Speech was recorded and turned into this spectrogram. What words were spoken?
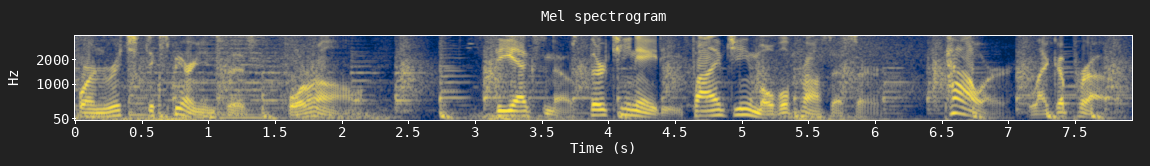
for enriched experiences for all. The Exynos 1380 5G mobile processor. Power like a pro.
